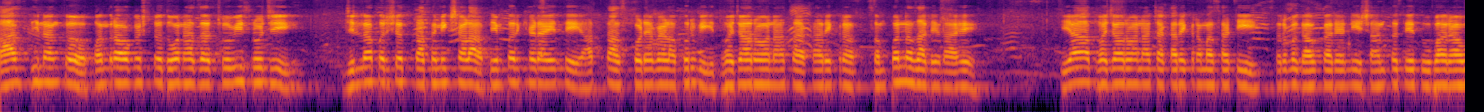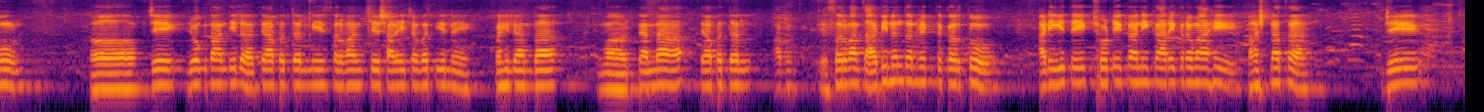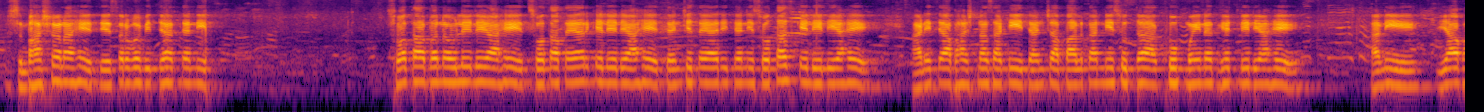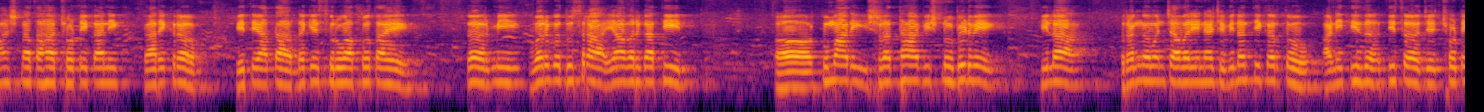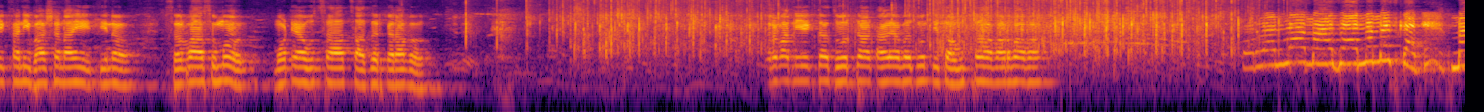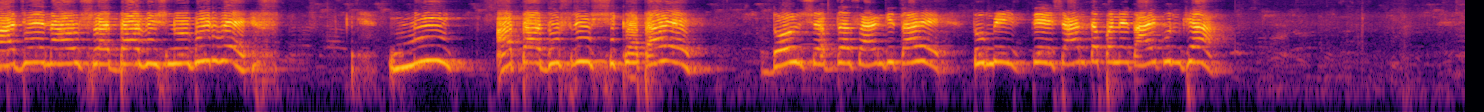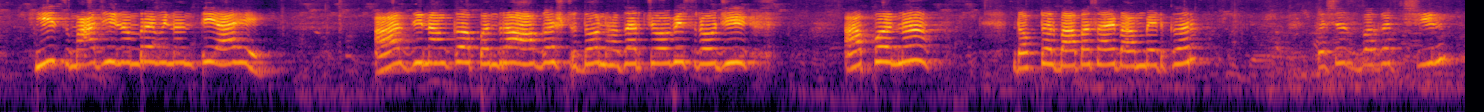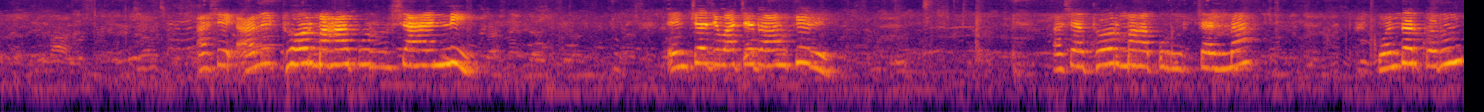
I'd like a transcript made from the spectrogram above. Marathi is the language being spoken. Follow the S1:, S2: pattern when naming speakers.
S1: आज दिनांक पंधरा ऑगस्ट दोन हजार चोवीस रोजी जिल्हा परिषद प्राथमिक शाळा पिंपरखेडा येथे आत्ताच थोड्या वेळापूर्वी ध्वजारोहणाचा कार्यक्रम संपन्न झालेला आहे. या ध्वजारोहणाच्या कार्यक्रमासाठी सर्व गावकऱ्यांनी शांततेत उभा राहून जे योगदान दिलं त्याबद्दल मी सर्वांचे शाळेच्या वतीने पहिल्यांदा त्यांना त्याबद्दल सर्वांचं अभिनंदन व्यक्त करतो. आणि इथे एक छोटेखानी कार्यक्रम आहे भाषणाचा जे भाषण आहे ते सर्व विद्यार्थ्यांनी स्वतः बनवलेले आहेत स्वतः तयार केलेले आहेत. त्यांची तयारी त्यांनी स्वतःच केलेली आहे आणि त्या भाषणासाठी त्यांच्या पालकांनी सुद्धा खूप मेहनत घेतलेली आहे. आणि या भाषणाचा हा छोटेखानी कार्यक्रम इथे आता लगेच सुरुवात होत आहे. तर मी वर्ग दुसरा या वर्गातील कुमारी श्रद्धा विष्णू बिडवे हिला रंगमंचावर येण्याची विनंती करतो आणि तिचं तिचं जे छोटेखानी भाषण आहे तिनं सर्वांसमोर मोठ्या उत्साहात सादर करावं. सर्वांनी एकदा जोरदार टाळ्या वाजून तिचा उत्साह वाढवावा.
S2: सर्वांना माझा नमस्कार. माझे नाव श्रद्धा विष्णू बिडवे. मी आता दुसरी शिकत आहे. दोन शब्द सांगित आहे. तुम्ही ते शांतपणे ऐकून घ्या. हीच माझी नम्र विनंती आहे. आज दिनांक पंधरा ऑगस्ट दोन हजार चोवीस रोजी आपण डॉक्टर बाबासाहेब आंबेडकर तसेच भगतसिंग असे अनेक थोर महापुरुषांनी यांच्या जीवाचे दान केले. अशा थोर महापुरुषांना वंदन करून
